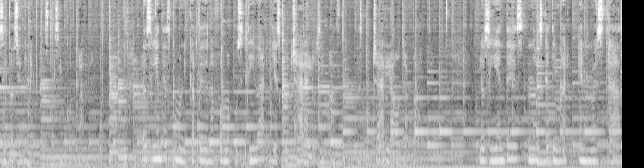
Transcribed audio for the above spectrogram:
situación en la que te estás encontrando. Lo siguiente es comunicarte de una forma positiva y escuchar a los demás, escuchar la otra parte. Lo siguiente es no escatimar en nuestras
